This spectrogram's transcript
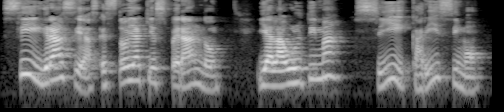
sí, gracias, estoy aquí esperando. Y a la última, sí, carísimo.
